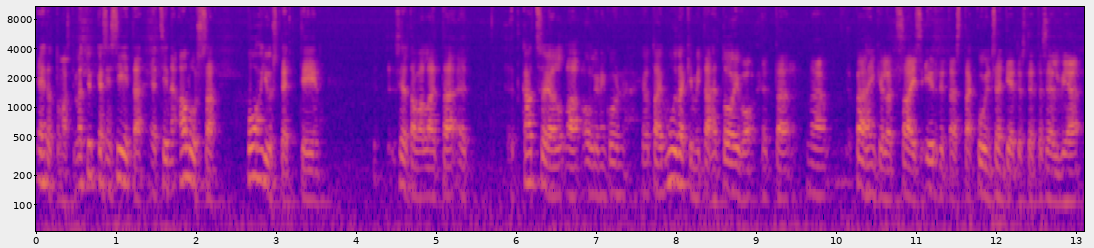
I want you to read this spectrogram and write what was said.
Ehdottomasti. Mä tykkäsin siitä, että siinä alussa pohjustettiin sillä tavalla, että, että, että katsojalla oli niin kuin jotain muutakin, mitä hän toivoi, että nämä päähenkilöt sais irti tästä kuin sen tietysti, että selviää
